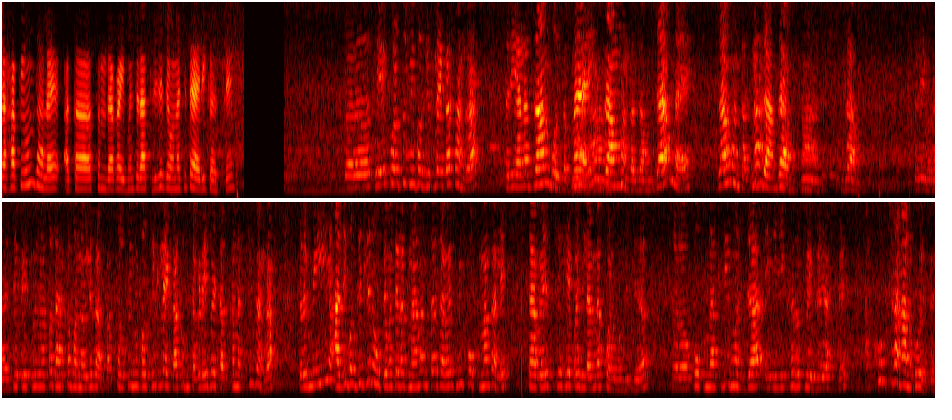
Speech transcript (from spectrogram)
चहा पिऊन झालाय. आता संध्याकाळी म्हणजे रात्रीच्या जेवणाची तयारी करते. तर हे फळ तुम्ही बघितलंय का सांगा? तर याला जाम बोलतात नाही जाम म्हणतात जाम. जाम नाही. जाम म्हणतात ना? जाम. जाम. जाम. तर हे बघा याचे वेगवेगळे पदार्थ बनवले जातात. तर तुम्ही बघितलंय का? तुमच्याकडे भेटतात का? नक्की सांगा. तर मी आधी बघितले नव्हते माझ्या लग्नानंतर ज्यावेळेस मी कोकणात आले त्यावेळेस हे पहिल्यांदा फळ बघितलेलं. तर कोकणातली मज्जा ही खरंच वेगळी असते. आणि खूप छान अनुभव येतोय.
